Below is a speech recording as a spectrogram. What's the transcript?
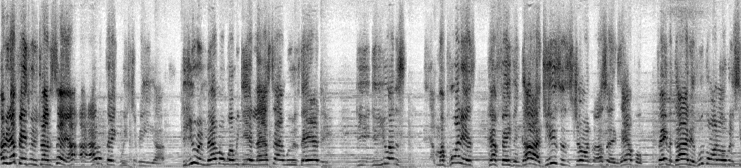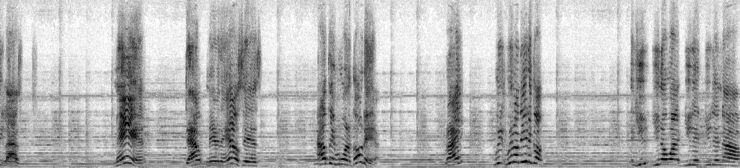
I mean, that pays what you're trying to say. I, I, I don't think we should be. Uh, do you remember what we did last time we was there? Do, do, you, do you understand? My point is, have faith in God. Jesus is showing us an example faith in God is we're going over to see Lazarus. Man, doubt and everything else is, I don't think we want to go there. Right? We, we don't need to go. You you know what? You didn't you didn't uh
